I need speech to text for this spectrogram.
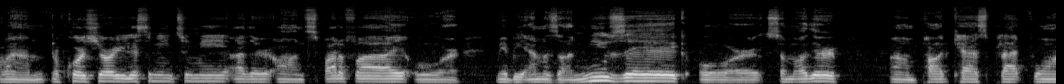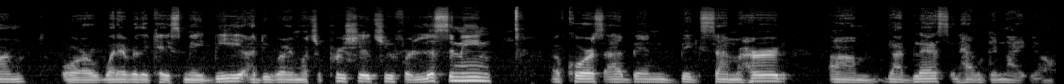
Um, of course, you're already listening to me either on Spotify or maybe Amazon Music or some other um, podcast platform or whatever the case may be. I do very much appreciate you for listening. Of course, I've been Big Sam Heard. Um, God bless and have a good night, y'all.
